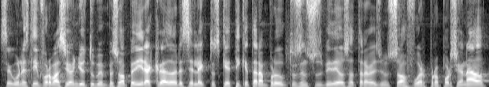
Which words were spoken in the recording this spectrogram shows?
Según esta información, YouTube empezó a pedir a creadores selectos que etiquetaran productos en sus videos a través de un software proporcionado.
